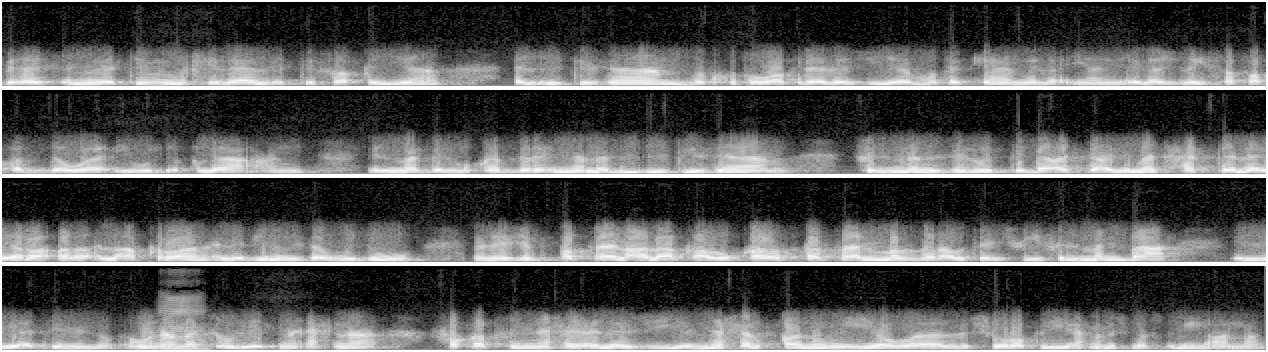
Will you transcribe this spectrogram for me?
بحيث إنه يتم خلال الاتفاقية الالتزام بالخطوات العلاجية متكاملة، يعني العلاج ليس فقط دوائي والإقلاع عن المادة المخدره إنما بالالتزام في المنزل واتباع التعليمات حتى لا يرى الأقران الذين يزودوه، لأنه يجب قطع العلاقة أو قطع المصدر أو تجفيف المنبع اللي يأتي منه، هنا مسؤوليتنا إحنا فقط في الناحية العلاجية، الناحية القانونية والشرطية إحنا مش مسؤولين عنها.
